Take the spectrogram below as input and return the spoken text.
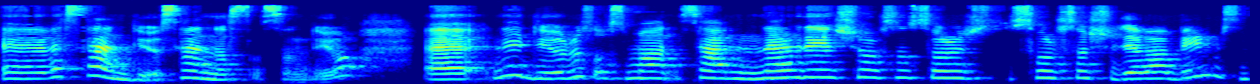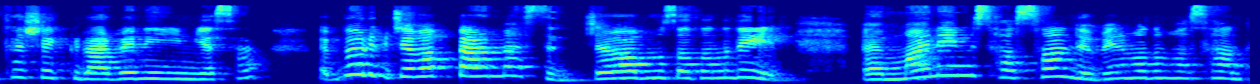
E, ve sen diyor, sen nasılsın diyor. E, ne diyoruz? O zaman sen nerede yaşıyorsun soru, sorusuna şu cevap verir misin? Teşekkürler, ben iyiyim ya sen. E, böyle bir cevap vermezsin. Cevabımız Adana değil. E, my name is Hasan diyor, benim adım Hasan.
